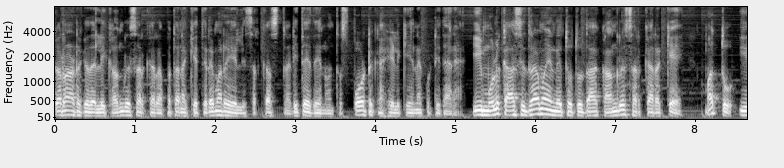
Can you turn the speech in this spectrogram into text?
ಕರ್ನಾಟಕದಲ್ಲಿ ಕಾಂಗ್ರೆಸ್ ಸರ್ಕಾರ ಪತನಕ್ಕೆ ತೆರೆಮರೆಯಲ್ಲಿ ಸರ್ಕಸ್ ನಡೀತಾ ಇದೆ ಎನ್ನುವಂಥ ಸ್ಫೋಟಕ ಹೇಳಿಕೆಯನ್ನು ಕೊಟ್ಟಿದ್ದಾರೆ. ಈ ಮೂಲಕ ಸಿದ್ದರಾಮಯ್ಯ ನೇತೃತ್ವದ ಕಾಂಗ್ರೆಸ್ ಸರ್ಕಾರಕ್ಕೆ ಮತ್ತು ಈ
